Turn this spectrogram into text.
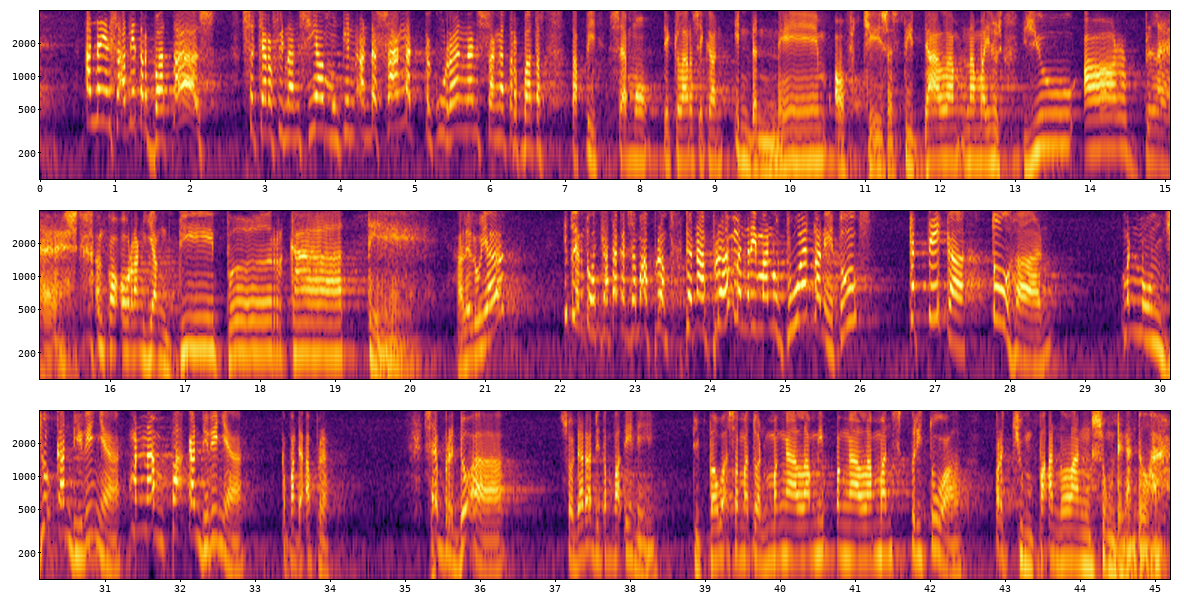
Anda yang saat ini terbatas. Secara finansial mungkin Anda sangat kekurangan, sangat terbatas. Tapi saya mau deklarasikan in the name of Jesus. Di dalam nama Yesus. You are blessed. Engkau orang yang diberkati. Haleluya. Itu yang Tuhan katakan sama Abraham. Dan Abraham menerima nubuatan itu ketika Tuhan menunjukkan dirinya, menampakkan dirinya kepada Abraham. Saya berdoa, saudara di tempat ini dibawa sama Tuhan mengalami pengalaman spiritual, perjumpaan langsung dengan Tuhan.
